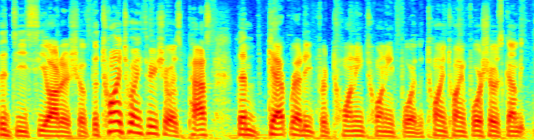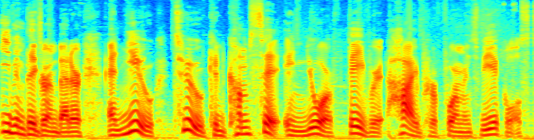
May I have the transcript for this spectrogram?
the DC Auto Show. If the 2023 show has passed, then get ready for 2024. The 2024 show is going to be even bigger and better and you too can come sit in your favorite high performance vehicles.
